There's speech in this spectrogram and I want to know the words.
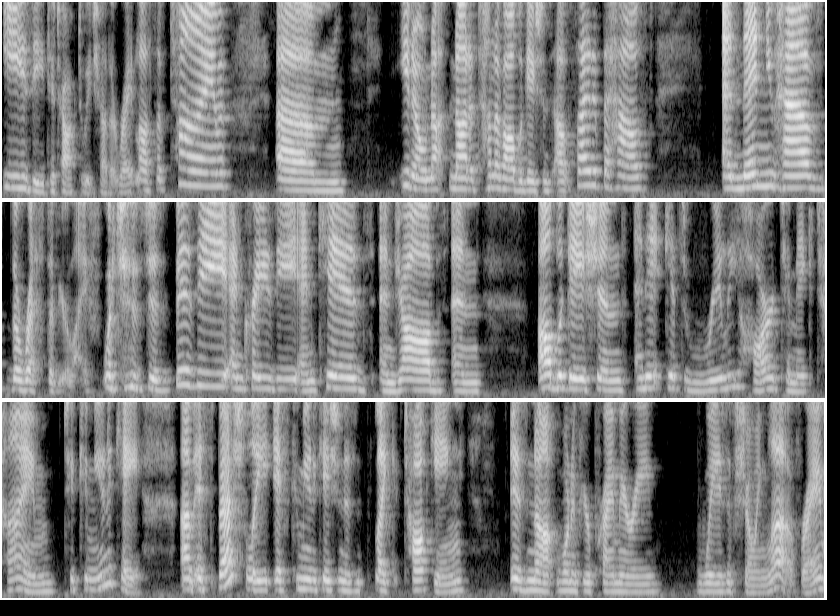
easy to talk to each other, right? Lots of time, um, you know, not not a ton of obligations outside of the house. And then you have the rest of your life, which is just busy and crazy and kids and jobs and obligations. And it gets really hard to make time to communicate um, especially if communication is like talking is not one of your primary ways of showing love right?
